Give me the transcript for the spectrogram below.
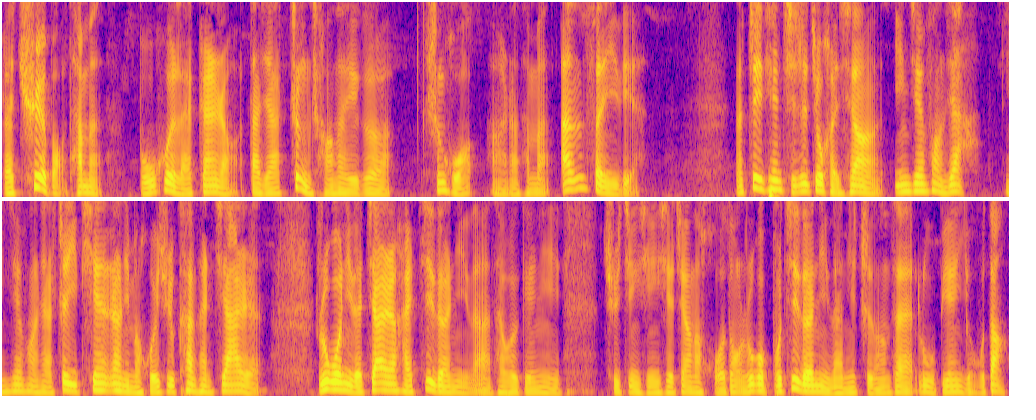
来确保他们不会来干扰大家正常的一个生活啊，让他们安分一点。那这天其实就很像阴间放假，阴间放假这一天让你们回去看看家人，如果你的家人还记得你呢，他会给你。去进行一些这样的活动。如果不记得你呢，你只能在路边游荡。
